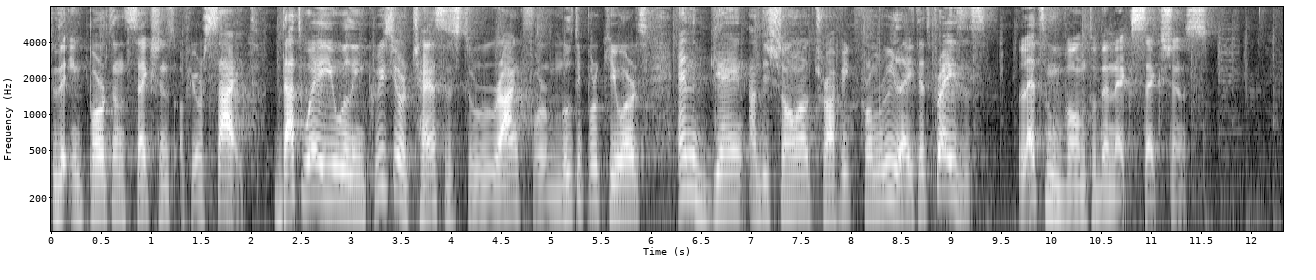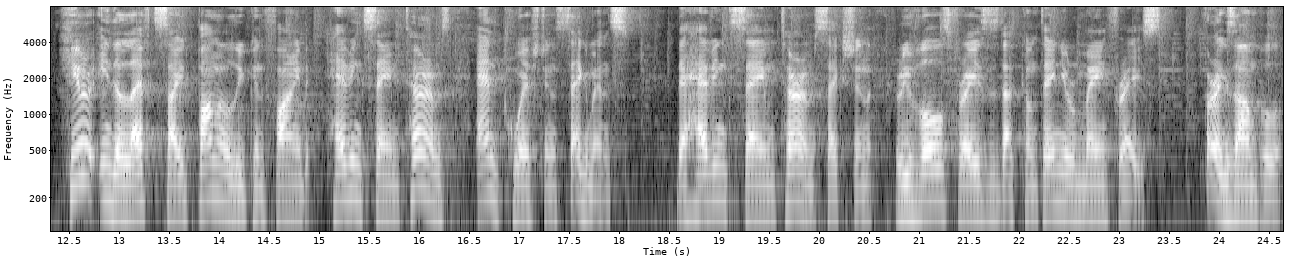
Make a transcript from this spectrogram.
to the important sections of your site. That way you will increase your chances to rank for multiple keywords and gain additional traffic from related phrases. Let's move on to the next sections. Here in the left side panel you can find having same terms and question segments. The having same terms section revolves phrases that contain your main phrase. For example,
